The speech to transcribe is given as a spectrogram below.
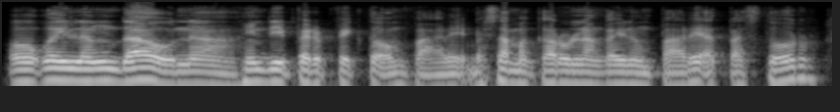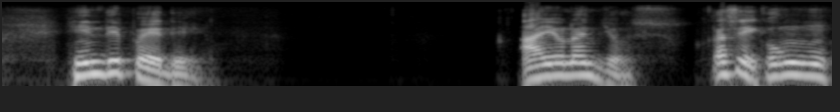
Okay lang daw na hindi perpekto ang pare. Basta magkaroon lang kayo ng pare at pastor. Hindi pwede. Ayaw ng Diyos. Kasi kung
